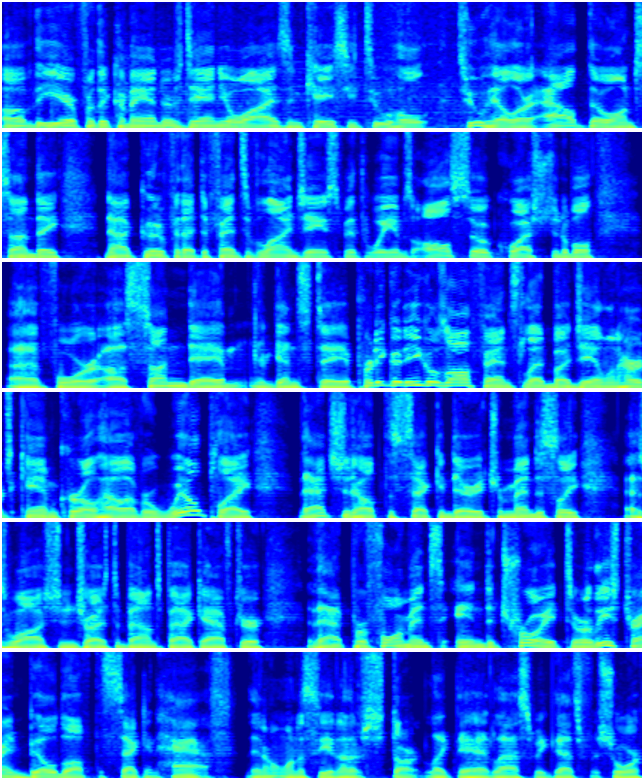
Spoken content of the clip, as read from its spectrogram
of the year for the Commanders. Daniel Wise and Casey Toohill are out, though, on Sunday. Not good for that defensive line. James Smith Williams also questionable uh, for uh, Sunday against a pretty good Eagles offense led by Jalen Hurts. Cam Curl, however, will play. That should help the secondary tremendously as Washington tries to bounce back after that performance in Detroit, or at least try and build off the second half. They don't want to see another start like they had last week, that's for sure.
